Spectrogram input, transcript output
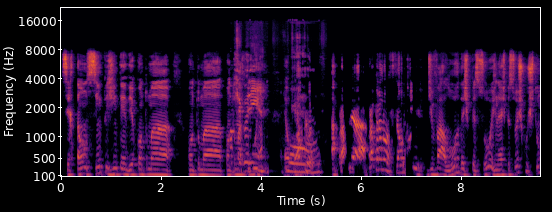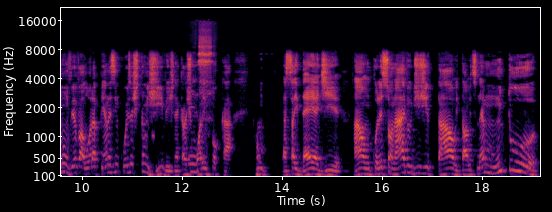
ser tão simples de entender quanto uma quanto uma quanto uma, uma figurinha. figurinha. É, o próprio, a, própria, a própria noção de, de valor das pessoas, né? As pessoas costumam ver valor apenas em coisas tangíveis, né? Que elas Isso. podem tocar. Então, essa ideia de ah, um colecionável digital e tal, isso não é muito.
